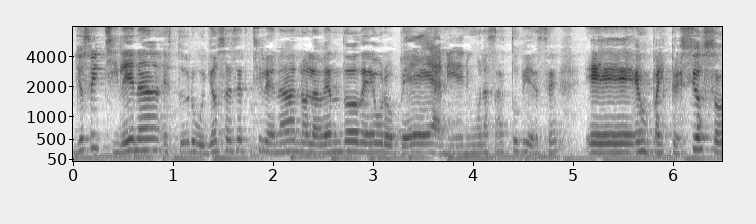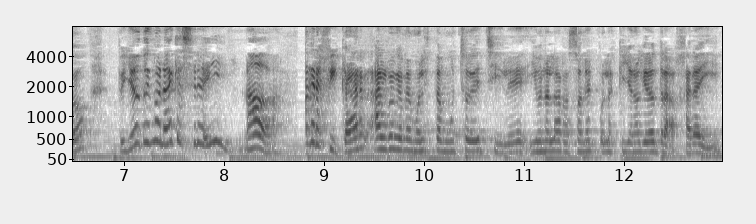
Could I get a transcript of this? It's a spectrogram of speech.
Yo soy chilena, estoy orgullosa de ser chilena, no la vendo de europea ni de ninguna esas estupideces. Eh, es un país precioso, pero yo no tengo nada que hacer ahí, nada. A graficar algo que me molesta mucho de Chile y una de las razones por las que yo no quiero trabajar ahí.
